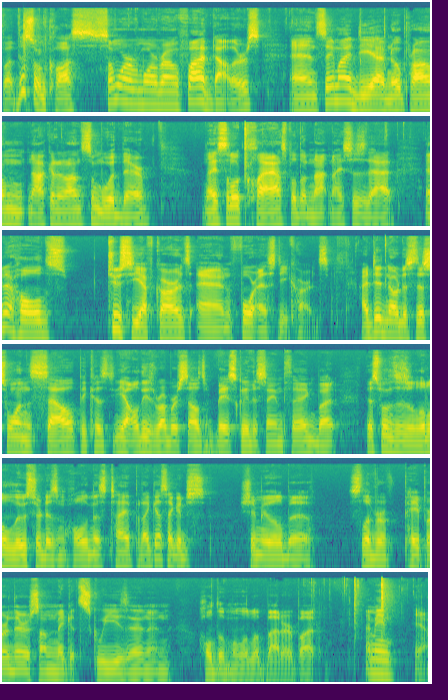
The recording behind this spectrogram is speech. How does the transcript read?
But this one costs somewhere more around $5. And same idea, I have no problem knocking it on some wood there. Nice little clasp, although not nice as that. And it holds two CF cards and four SD cards. I did notice this one's cell because yeah, all these rubber cells are basically the same thing, but this one's is a little looser, doesn't hold them as tight, but I guess I could just shimmy a little bit of sliver of paper in there or something, make it squeeze in and hold them a little better. But I mean, yeah,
